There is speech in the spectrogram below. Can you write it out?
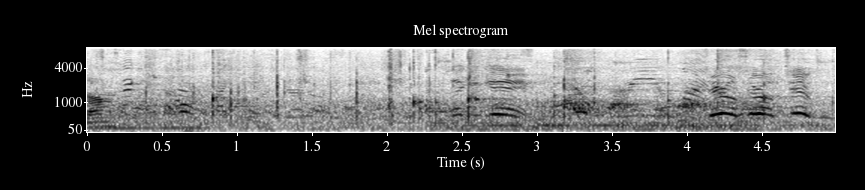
Second game. 0-0-2.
